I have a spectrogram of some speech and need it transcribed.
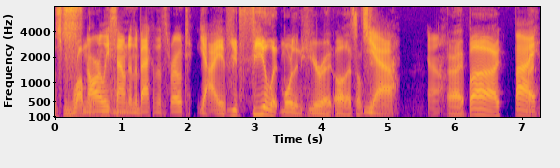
snarly sound in the back of the throat. Yeah, I've You'd feel it more than hear it. Oh, that sounds. scary. yeah, yeah. All right. Bye. Bye.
